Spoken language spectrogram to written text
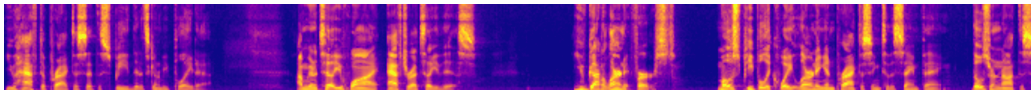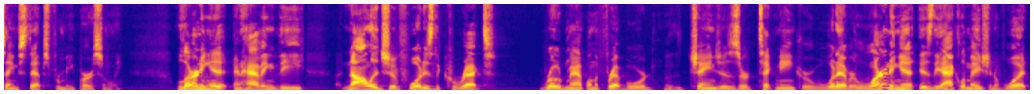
You have to practice at the speed that it's going to be played at. I'm going to tell you why after I tell you this. You've got to learn it first. Most people equate learning and practicing to the same thing. Those are not the same steps for me personally. Learning it and having the knowledge of what is the correct roadmap on the fretboard, changes or technique or whatever. Learning it is the acclimation of what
